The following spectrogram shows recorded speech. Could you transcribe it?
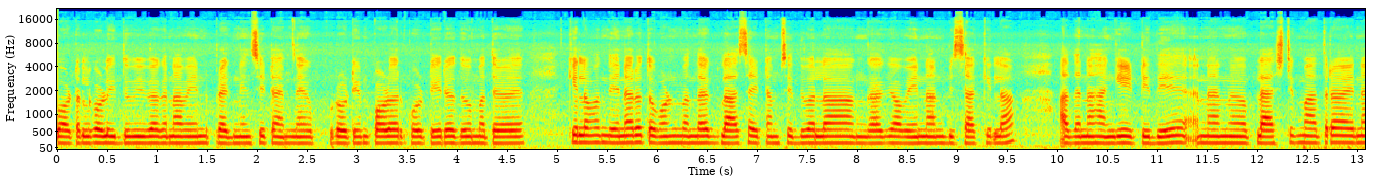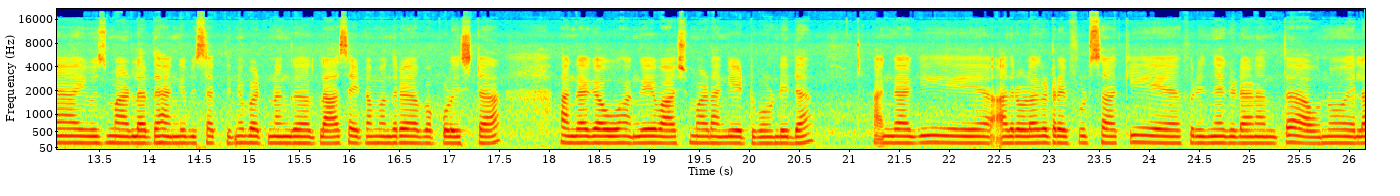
ಬಾಟಲ್ಗಳು ಇದ್ದವು ಇವಾಗ ನಾವೇನು ಪ್ರೆಗ್ನೆನ್ಸಿ ಟೈಮ್ನಾಗ ಪ್ರೋಟೀನ್ ಪೌಡರ್ ಕೊಟ್ಟಿರೋದು, ಮತ್ತು ಕೆಲವೊಂದು ಏನಾರು ತೊಗೊಂಡು ಬಂದಾಗ ಗ್ಲಾಸ್ ಐಟಮ್ಸ್ ಇದ್ವಲ್ಲ, ಹಂಗಾಗಿ ಅವೇನು ನಾನು ಬಿಸಾಕಿಲ್ಲ. ಅದನ್ನು ಹಾಗೆ ಇಟ್ಟಿದ್ದೆ. ನಾನು ಪ್ಲಾಸ್ಟಿಕ್ ಮಾತ್ರ ಏನು ಯೂಸ್ ಮಾಡಲಾರ್ದೆ ಹಾಗೆ ಬಿಸಾಕ್ತೀನಿ, ಬಟ್ ನಂಗೆ ಗ್ಲಾಸ್ ಐಟಮ್ ಅಂದರೆ ಬಕ್ಕಳು ಇಷ್ಟ. ಹಾಗಾಗಿ ಅವು ಹಾಗೆ ವಾಶ್ ಮಾಡಿ ಹಾಗೆ ಇಟ್ಕೊಂಡಿದ್ದೆ. ಹಾಗಾಗಿ ಅದರೊಳಗೆ ಡ್ರೈ ಫ್ರೂಟ್ಸ್ ಹಾಕಿ ಫ್ರಿಜ್ನಾಗ ಇಡೋಣ ಅಂತ ಅವನು ಎಲ್ಲ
